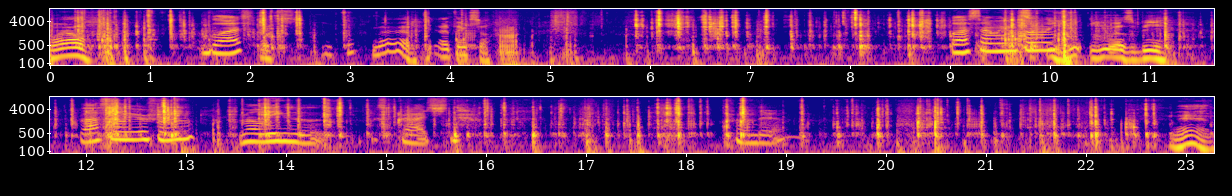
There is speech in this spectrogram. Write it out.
Well, Glass? It's bad. I think so. Last time we were filming, USB. last time we were filming, my legs were scratched from there. Man,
